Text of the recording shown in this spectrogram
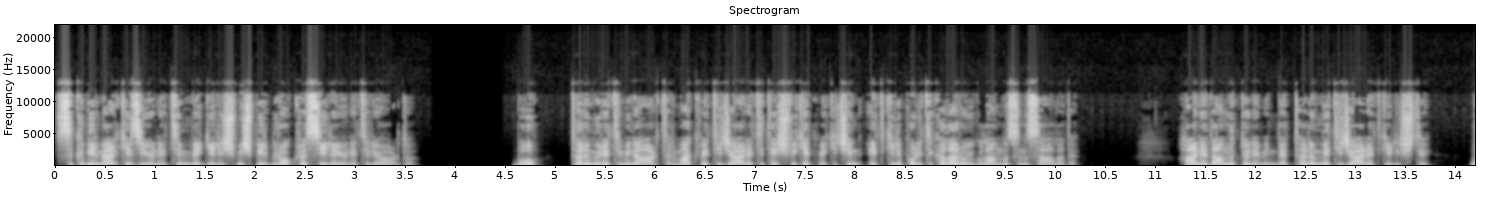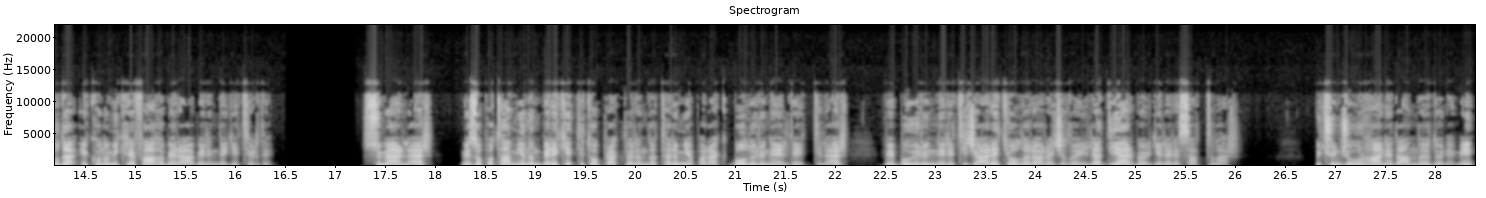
sıkı bir merkezi yönetim ve gelişmiş bir bürokrasiyle yönetiliyordu. Bu, tarım üretimini artırmak ve ticareti teşvik etmek için etkili politikalar uygulanmasını sağladı. Hanedanlık döneminde tarım ve ticaret gelişti. Bu da ekonomik refahı beraberinde getirdi. Sümerler, Mezopotamya'nın bereketli topraklarında tarım yaparak bol ürün elde ettiler ve bu ürünleri ticaret yolları aracılığıyla diğer bölgelere sattılar. 3. Ur Hanedanlığı dönemi,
